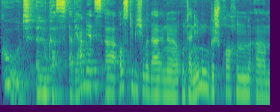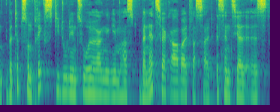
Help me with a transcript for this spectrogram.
Gut, äh, Lukas, äh, wir haben jetzt äh, ausgiebig über deine Unternehmung gesprochen, ähm, über Tipps und Tricks, die du den Zuhörern gegeben hast, über Netzwerkarbeit, was halt essentiell ist.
